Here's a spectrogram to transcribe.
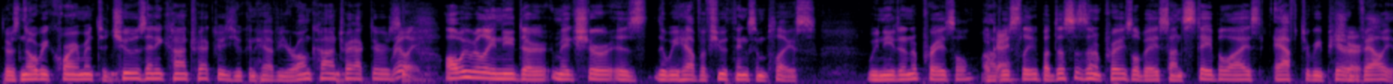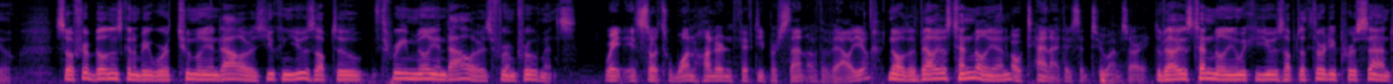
there's no requirement to choose any contractors. You can have your own contractors. Really? All we really need to make sure is that we have a few things in place. We need an appraisal, Okay. obviously, but this is an appraisal based on stabilized after repair Sure. value. So if your building's going to be worth $2 million, you can use up to $3 million for improvements. Wait, it's, so it's 150 percent of the value. No, the value is 10 million. Oh, 10. I thought you said two. I'm sorry. The value is 10 million. We could use up to 30%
